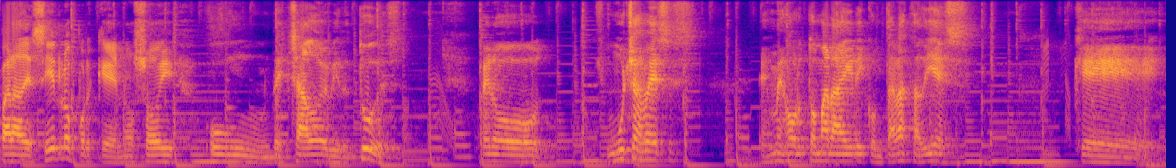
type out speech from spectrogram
para decirlo porque no soy un dechado de virtudes. Pero muchas veces es mejor tomar aire y contar hasta 10 que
